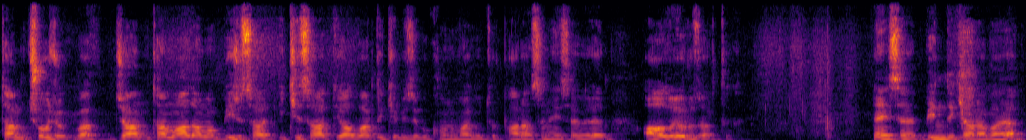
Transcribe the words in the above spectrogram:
Tam çocuk bak Can tam adama bir saat iki saat yalvardı ki bizi bu konuma götür. Parası neyse verelim. Ağlıyoruz artık. Neyse bindik arabaya.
